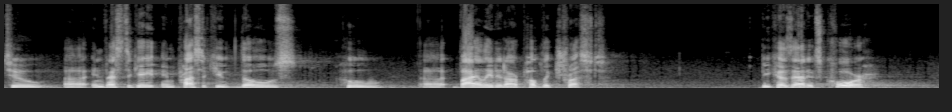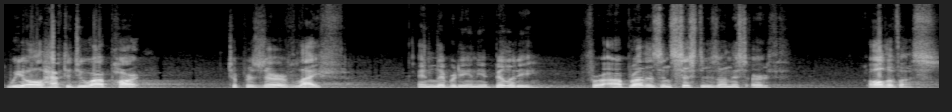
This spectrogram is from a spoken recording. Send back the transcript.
to uh, investigate and prosecute those who uh, violated our public trust. Because at its core, we all have to do our part to preserve life and liberty and the ability for our brothers and sisters on this earth, all of us,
